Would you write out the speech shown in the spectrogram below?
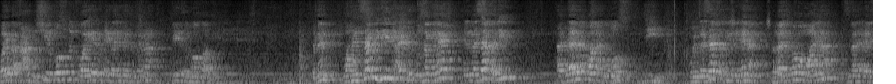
ويبقى في عند الشير بوزيتيف وهيبقى هيبقى نيجاتيف هنا في المنطقة دي. تمام؟ وهنسمي دي عدة مسميات. المسافة دي هديها لك واحد ونص دي والمسافة دي من هنا لغاية قمه معينة اسمها اف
